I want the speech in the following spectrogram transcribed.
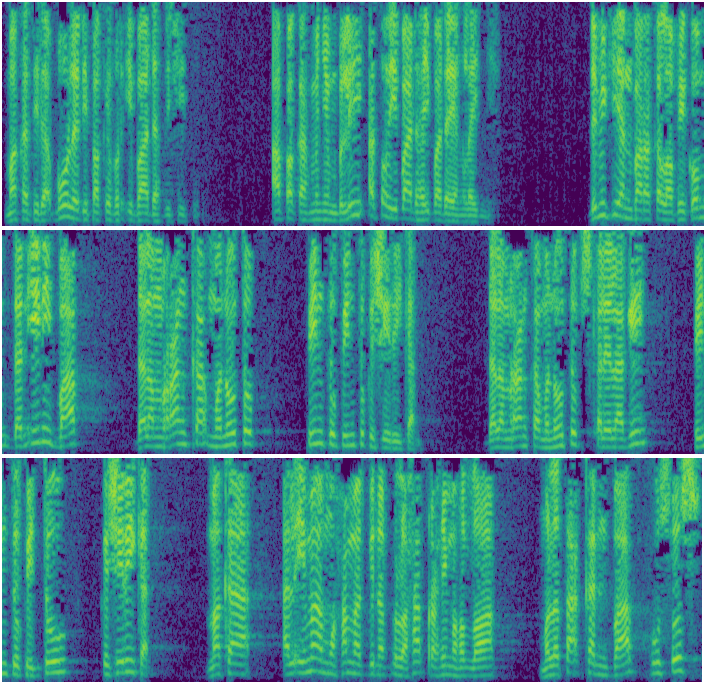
Maka tidak boleh dipakai beribadah di situ apakah menyembeli atau ibadah-ibadah yang lainnya. Demikian barakallahu fikum dan ini bab dalam rangka menutup pintu-pintu kesyirikan. Dalam rangka menutup sekali lagi pintu-pintu kesyirikan. Maka Al-Imam Muhammad bin Abdul Wahab rahimahullah meletakkan bab khusus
